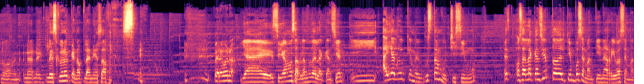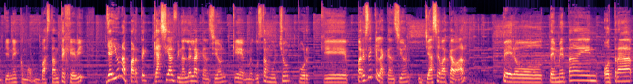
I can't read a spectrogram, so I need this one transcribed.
no, no, les juro que no planeé esa frase. Pero bueno, ya eh, sigamos hablando de la canción. Y hay algo que me gusta muchísimo. o sea, la canción todo el tiempo se mantiene arriba, se mantiene como bastante heavy. Y hay una parte casi al final de la canción que me gusta mucho porque parece que la canción ya se va a acabar, pero te meta en otra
